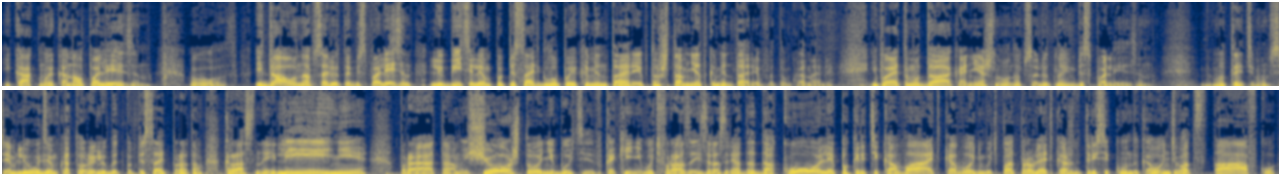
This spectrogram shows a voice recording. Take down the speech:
и как мой канал полезен. Вот. И да, он абсолютно бесполезен любителям пописать глупые комментарии, потому что там нет комментариев в этом канале. И поэтому, да, конечно, он абсолютно им бесполезен. Вот этим всем людям, которые любят пописать про там красные линии, про там еще что-нибудь, какие-нибудь фразы из разряда «доколе», покритиковать кого-нибудь, поотправлять каждые три секунды кого-нибудь в отставку.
